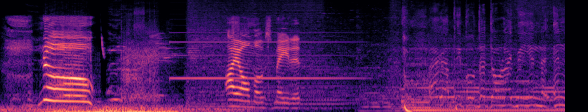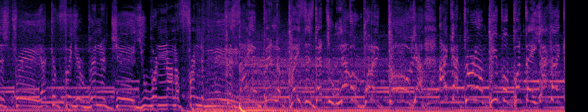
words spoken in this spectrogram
No! I almost made it. You were not a friend of me. Cause I have been to places that you never wanna go. Yeah, I got dirt on people, but they act like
